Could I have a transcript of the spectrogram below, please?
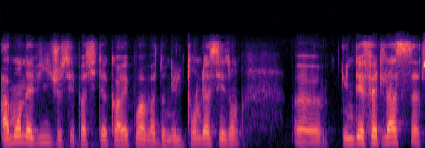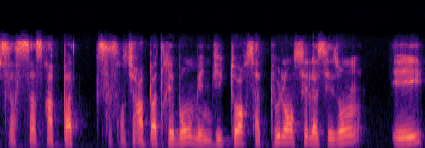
à mon avis, je ne sais pas si tu es d'accord avec moi, va donner le ton de la saison. Euh, une défaite là, ça, pas, ça sentira pas très bon, mais une victoire, ça peut lancer la saison et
